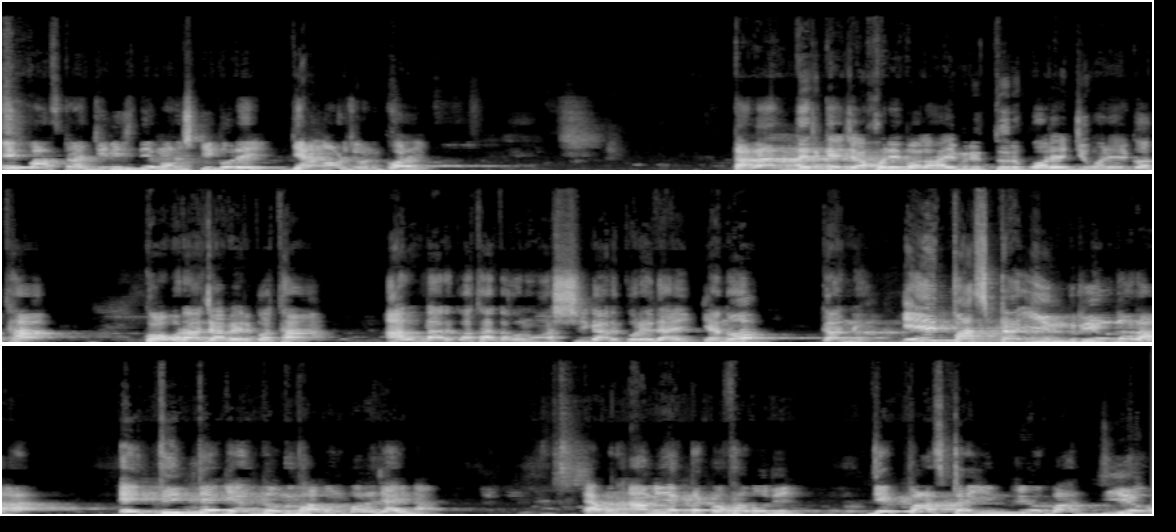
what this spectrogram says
এই পাঁচটা জিনিস দিয়ে মানুষ কি করে? জ্ঞান অর্জন করে। তারাদেরকে যখনই বলা হয় মৃত্যুর পরের জীবনের কথা, কবর আজাবের কথা আল্লাহর কথা তখন অস্বীকার করে দেয়। কেন? কারণ এই পাঁচটা ইন্দ্রিয় দ্বারা এই তিনটে জ্ঞানকে অনুধাবন করা যায় না। এখন আমি একটা কথা বলি, যে পাঁচটা ইন্দ্রিয় বাদ দিয়েও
